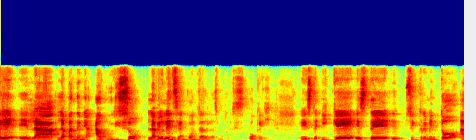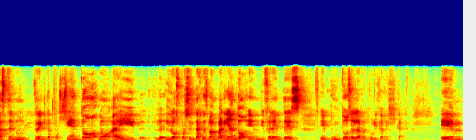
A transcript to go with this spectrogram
que eh, la, pandemia agudizó la violencia en contra de las mujeres. Ok. este, y que este, eh, se incrementó hasta en un 30%, ¿no? Ahí eh, los porcentajes van variando en diferentes puntos de la República Mexicana. Em,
